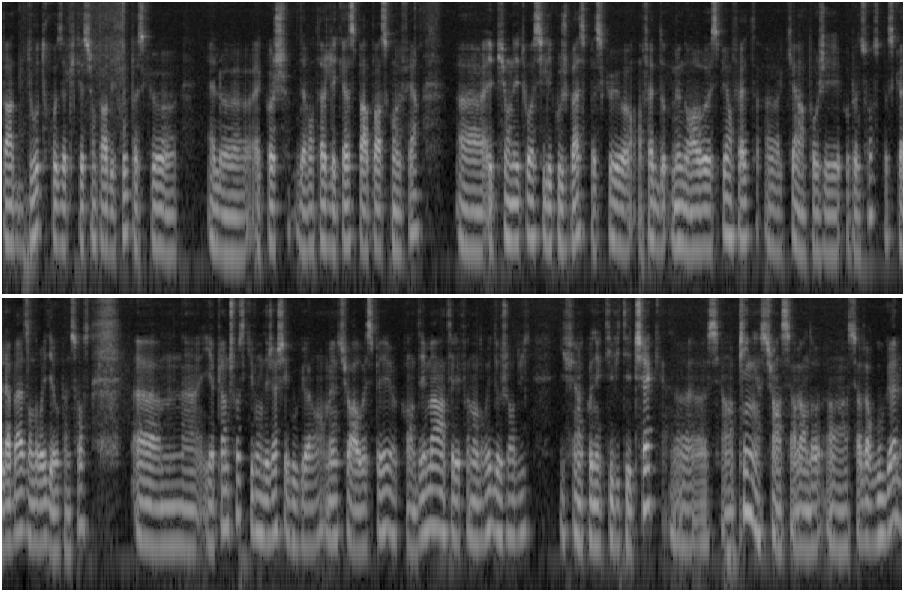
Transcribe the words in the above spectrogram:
par d'autres applications par défaut parce que euh, euh, cochent davantage les cases par rapport à ce qu'on veut faire. Euh, et puis on nettoie aussi les couches basses parce que euh, en fait même dans AOSP en fait euh, qui est un projet open source parce qu'à la base Android est open source il y a plein de choses qui vont déjà chez Google hein. même sur AOSP quand on démarre un téléphone Android aujourd'hui il fait un connectivité check c'est un ping sur un serveur, Google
